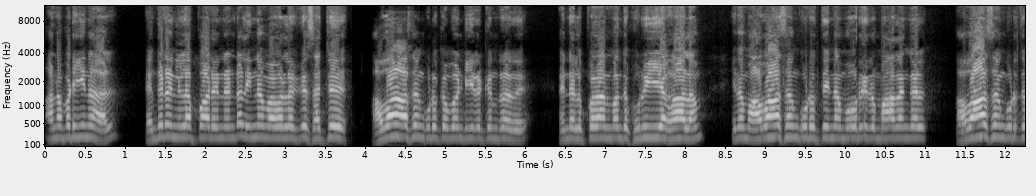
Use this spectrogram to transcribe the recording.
ஆனபடியினால் எங்கட நிலப்பாடு என்னென்றால் இன்னும் அவர்களுக்கு சற்று அவகாசம் கொடுக்க வேண்டி இருக்கின்றது என்றால் இப்பதான் வந்து குறுகிய காலம். இன்னும் அவகாசம் கொடுத்து இன்னும் ஓரிரு மாதங்கள் அவகாசம் கொடுத்து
